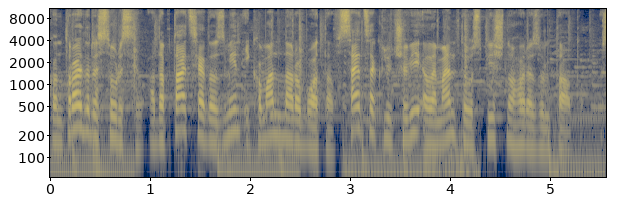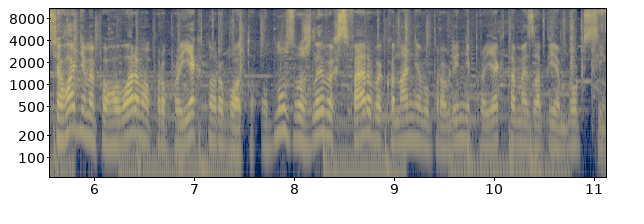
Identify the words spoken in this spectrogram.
контроль ресурсів, адаптація до змін і командна робота все це ключові елементи успішного результату. Сьогодні ми поговоримо про проєктну роботу, одну з важливих сфер виконання в управлінні проєктами за PMBOK 7.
